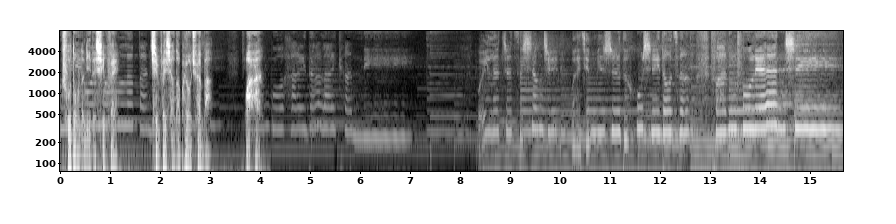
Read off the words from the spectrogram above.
触动了你的心扉，请分享到朋友圈吧。晚安。为了这次相聚，我连见面时的呼吸都曾反复练习。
